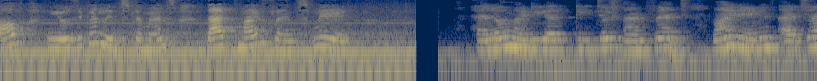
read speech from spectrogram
of musical instruments that my friends made. Hello my dear teachers and friends. My name is Aisha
